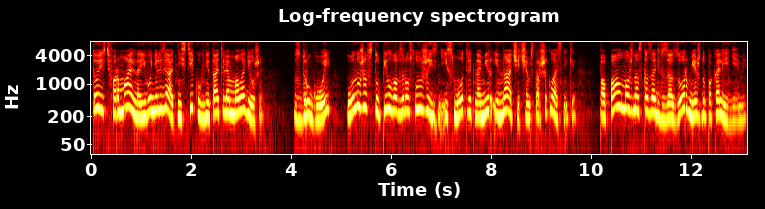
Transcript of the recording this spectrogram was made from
то есть формально его нельзя отнести к угнетателям молодежи. С другой, он уже вступил во взрослую жизнь и смотрит на мир иначе, чем старшеклассники. Попал, можно сказать, в зазор между поколениями.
